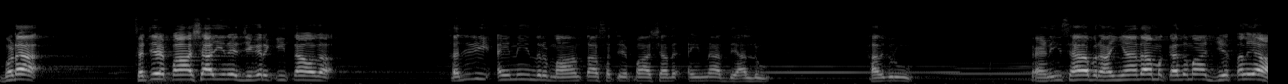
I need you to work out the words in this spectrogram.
ਬੜਾ ਸੱਚੇ ਪਾਤਸ਼ਾਹ ਜੀ ਨੇ ਜ਼ਿਕਰ ਕੀਤਾ ਉਹਦਾ। ਸੱਚ ਜੀ, ਇੰਨੀ ਨਿਰਮਾਨਤਾ ਸੱਚੇ ਪਾਤਸ਼ਾਹ ਦੇ, ਇੰਨਾ ਦਿਆਲੂ। ਸਤਿਗੁਰੂ ਭੈਣੀ ਸਾਹਿਬ ਰਾਈਆਂ ਦਾ ਮੁਕਦਮਾ ਜਿੱਤ ਲਿਆ।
